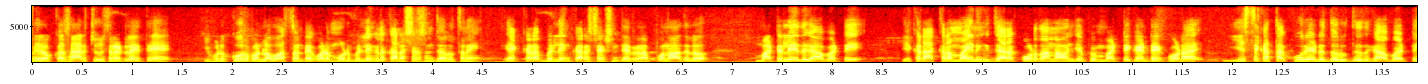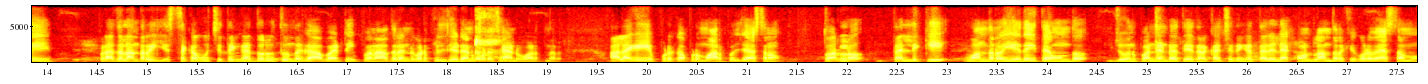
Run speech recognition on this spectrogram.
మీరు ఒక్కసారి చూసినట్లయితే ఇప్పుడు కోరుకొండలో వస్తుంటే కూడా మూడు బిల్డింగ్ల కన్స్ట్రక్షన్ జరుగుతున్నాయి. ఎక్కడ బిల్డింగ్ కన్స్ట్రక్షన్ జరిగినా పునాదిలో మట్టి లేదు కాబట్టి ఇక్కడ అక్రమ మైనింగ్ జరగకూడదన్నామని చెప్పి మట్టి కంటే కూడా ఇసుక తక్కువ రేటు దొరుకుతుంది కాబట్టి ప్రజలందరూ ఇసుక ఉచితంగా దొరుకుతుంది కాబట్టి పునాదులన్నీ కూడా ఫిల్ చేయడానికి కూడా స్టాండ్ పడుతున్నారు అలాగే ఎప్పటికప్పుడు మార్పులు చేస్తున్నాం. త్వరలో తల్లికి వందనం ఏదైతే ఉందో జూన్ పన్నెండవ తేదీన ఖచ్చితంగా తల్లి అకౌంట్లో అందరికీ కూడా వేస్తాము.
